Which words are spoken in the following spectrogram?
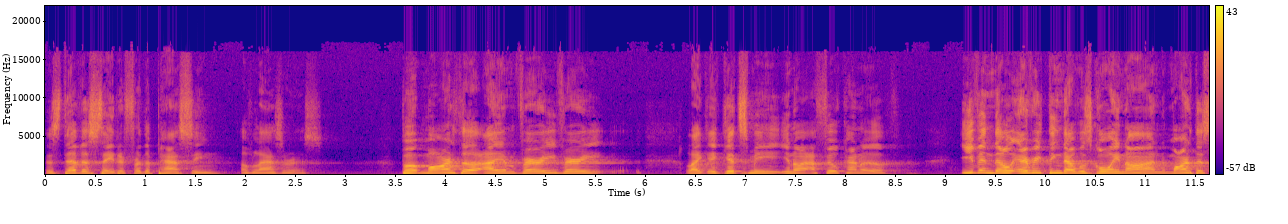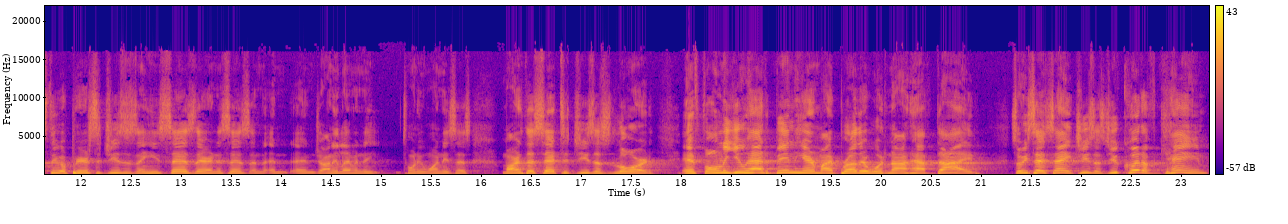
is devastated for the passing of Lazarus. But Martha, I am very, very, like, it gets me, you know, I feel kind of, even though everything that was going on, Martha still appears to Jesus, and he says there, and it says in, in, in John 11, 21, he says, Martha said to Jesus, Lord, if only you had been here, my brother would not have died. So he says, Hey, Jesus, you could have came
